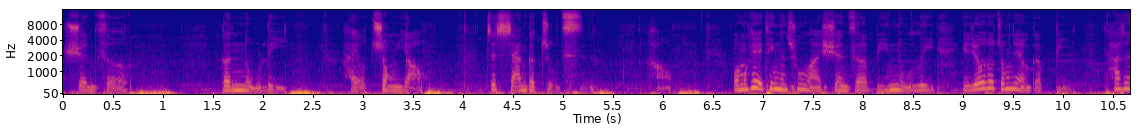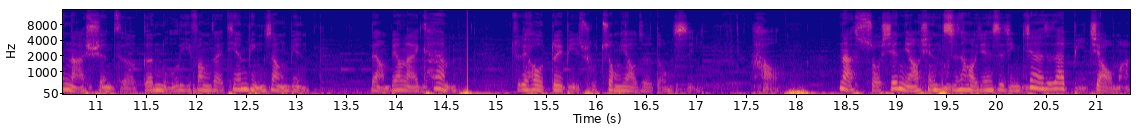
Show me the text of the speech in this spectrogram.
选择、跟努力，还有重要这三个主词。好，我们可以听得出来，选择比努力，也就是说中间有个比，它是拿选择跟努力放在天平上边，两边来看，最后对比出重要这个东西。好。那首先你要先知道一件事情，现在是在比较嘛，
